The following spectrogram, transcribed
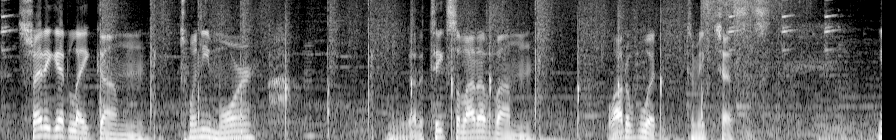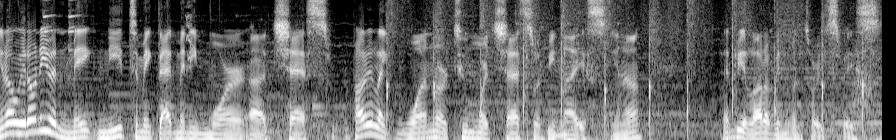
Let's try to get like um 20 more. Oh my god, it takes a lot of um a lot of wood to make chests. You know, we don't even make need to make that many more uh, chests. Probably like one or two more chests would be nice, you know? That'd be a lot of inventory space.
